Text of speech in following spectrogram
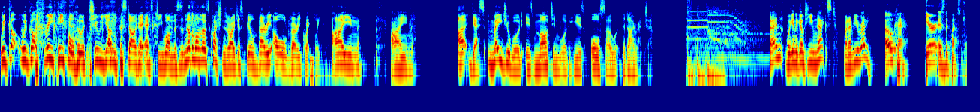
We've got we've got three people who are too young for Stargate SG One. This is another one of those questions where I just feel very old very quickly. Fine, fine. Uh, yes, Major Wood is Martin Wood. He is also the director. Ben, we're going to go to you next. Whenever you're ready. Okay, here is the question.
